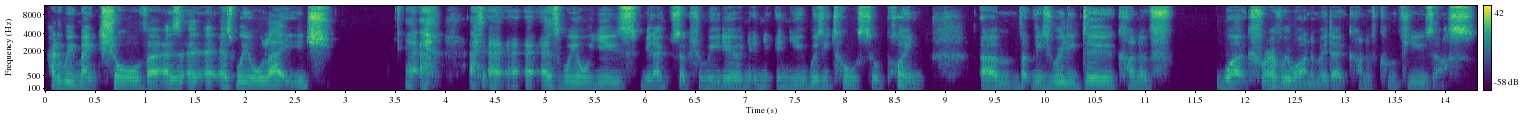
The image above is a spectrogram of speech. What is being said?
how do we make sure that as as we all age as we all use you know social media and, and, new whizzy tools to a point um, that these really do kind of work for everyone and they don't kind of confuse us.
